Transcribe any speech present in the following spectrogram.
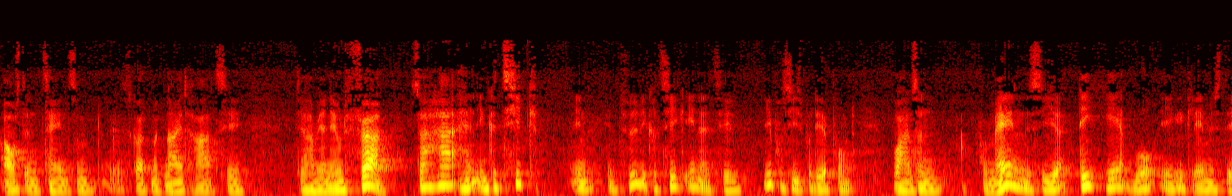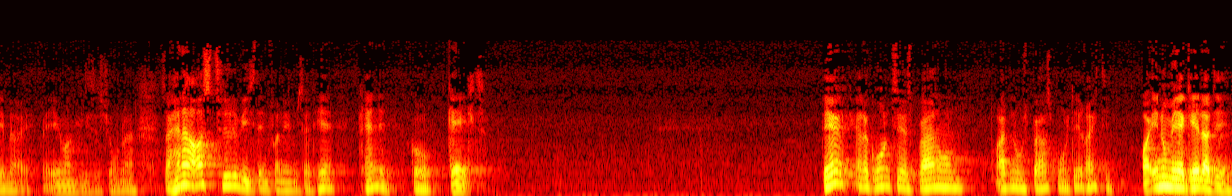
afstandtagen, som øh, Scott McKnight har til, det ham, jeg nævnte før, så har han en kritik, en, en tydelig kritik indad til, lige præcis på det her punkt, hvor han sådan formanende siger, det her må ikke glemmes det med evangelisationer. Så han har også tydeligvis den fornemmelse, at her kan det gå galt. Der er der grund til at spørge nogen, rette nogle spørgsmål, det er rigtigt. Og endnu mere gælder det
